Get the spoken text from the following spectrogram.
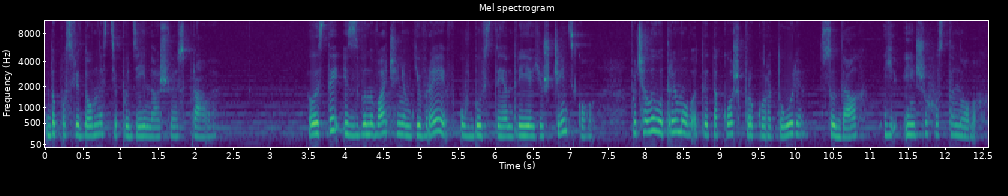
до послідовності подій нашої справи. Листи із звинуваченням євреїв у вбивстві Андрія Ющинського почали отримувати також в прокуратурі, судах і інших установах.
